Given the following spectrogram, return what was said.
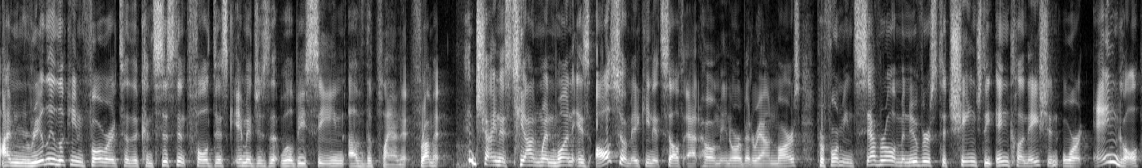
I'm really looking forward to the consistent full disk images that we'll be seeing of the planet from it. And China's Tianwen-1 is also making itself at home in orbit around Mars, performing several maneuvers to change the inclination or angle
